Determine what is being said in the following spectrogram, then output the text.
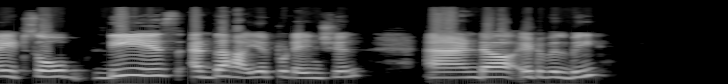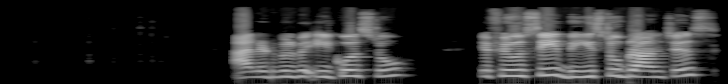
right? So d is at the higher potential and uh, it will be and it will be equals to if you see these two branches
